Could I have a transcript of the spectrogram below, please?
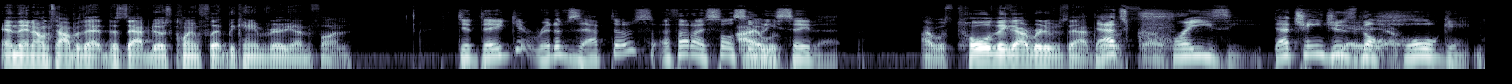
and then on top of that, the Zapdos coin flip became very unfun. Did they get rid of Zapdos? I thought I saw somebody was- say that. I was told they got rid of Zapdos. That's so. crazy. That changes Yeah, the yeah, whole game.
